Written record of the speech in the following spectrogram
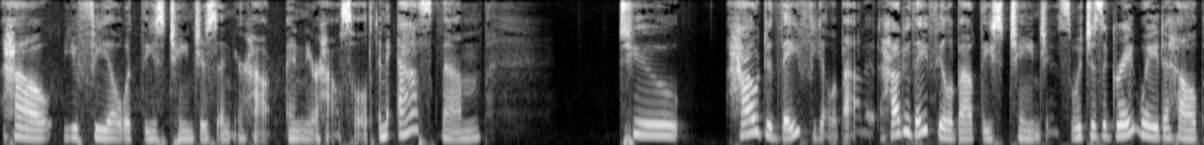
how you feel with these changes in your house in your household and ask them to how do they feel about it? How do they feel about these changes? Which is a great way to help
